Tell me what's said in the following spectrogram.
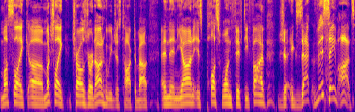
much like uh, much like Charles Jourdain, who we just talked about. And then Jan is plus 155. Exact the same odds.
